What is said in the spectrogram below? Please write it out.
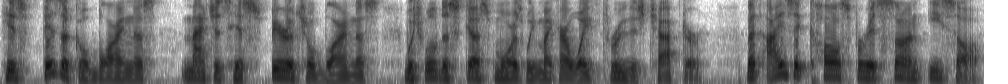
his physical blindness matches his spiritual blindness, which we'll discuss more as we make our way through this chapter. But Isaac calls for his son Esau,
